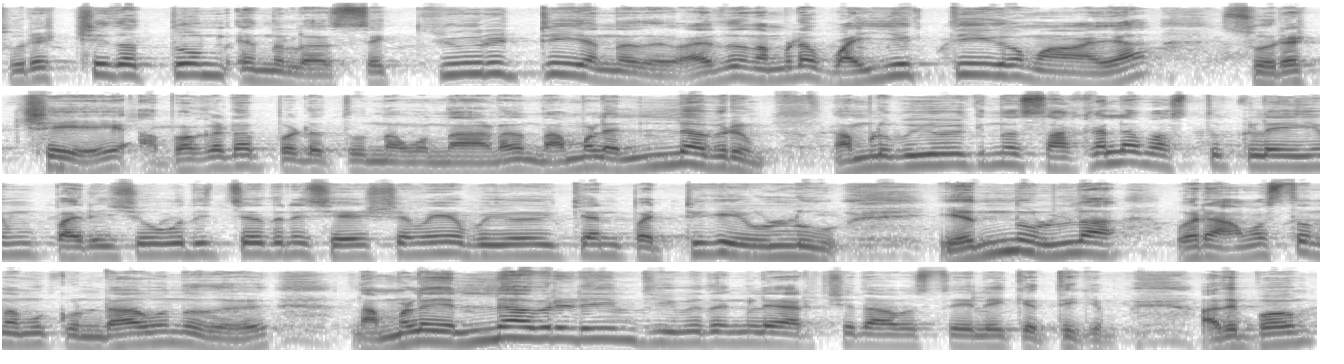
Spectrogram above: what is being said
സുരക്ഷിതത്വം എന്നുള്ളത് സെക്യൂരിറ്റി എന്നത് അതായത് നമ്മുടെ വൈയക്തികമായ സുരക്ഷയെ അപകടപ്പെടുത്തുന്ന ഒന്നാണ് നമ്മളെല്ലാവരും. നമ്മൾ ഉപയോഗിക്കുന്ന സകല വസ്തുക്കളെയും പരിശോധിച്ചതിന് ശേഷമേ ഉപയോഗിക്കാൻ പറ്റുകയുള്ളൂ എന്നുള്ള ഒരവസ്ഥ നമുക്കുണ്ടാവുന്നത് നമ്മളെ എല്ലാവരുടെയും ജീവിതങ്ങളെ അർച്ചിതാവസ്ഥയിലേക്ക് എത്തിക്കും. അതിപ്പം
